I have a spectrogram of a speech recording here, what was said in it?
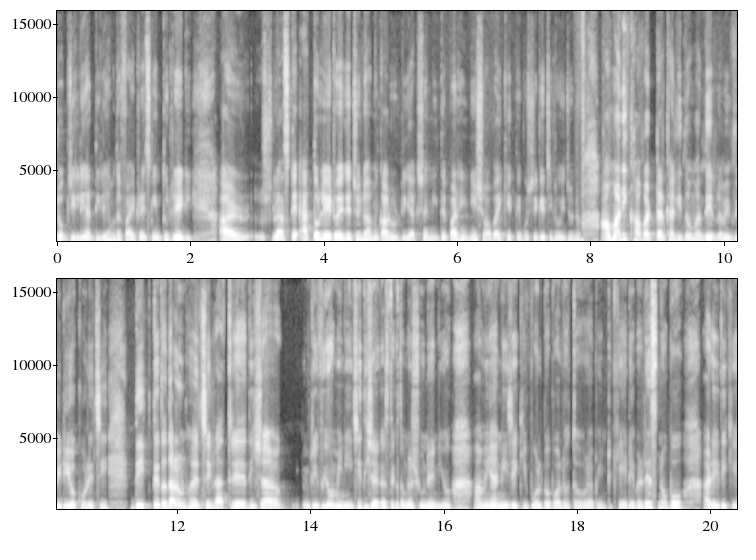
সবজির লেয়ার দিলেই আমাদের ফ্রাইড রাইস কিন্তু রেডি আর লাস্টে এত লেট হয়ে গেছিল, আমি কারোর রিয়াকশান নিতে পারিনি। সবাই খেতে বসে গেছিল, ওই জন্য আমারই খাবারটার খালি তোমাদের আমি ভিডিও করেছি। দেখতে তো দারুণ হয়েছিল রাত্রে দিশা রিভিউ আমি নিয়েছি দিশার কাছ থেকে তোমরা শুনে নিও। আমি আর নিজে কি বলব বলো? তো আমি একটু খেয়ে দিয়ে এবার রেস্ট নেব। আর এদিকে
